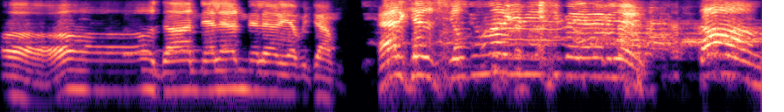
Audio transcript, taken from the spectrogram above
Oo, daha neler neler yapacağım. Herkes çılgınlar gibi içip eğlenebilir. Down!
